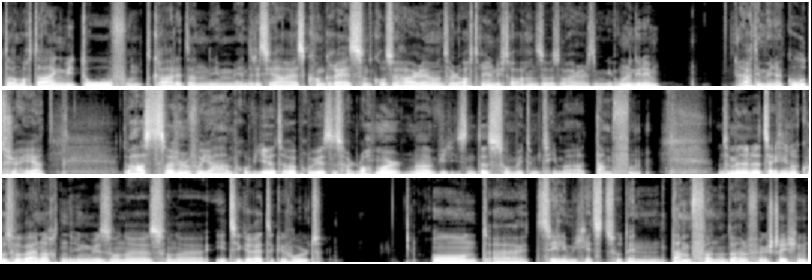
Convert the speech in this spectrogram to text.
Darum auch da irgendwie doof und gerade dann im Ende des Jahres Kongress und große Halle und halt auch drinnen nicht rauchen und sowas war halt alles irgendwie unangenehm. Ach, dem na gut, schau her. Du hast es zwar schon vor Jahren probiert, aber probierst es halt nochmal. Na, wie ist denn das so mit dem Thema Dampfen? Und haben mir dann tatsächlich noch kurz vor Weihnachten irgendwie so eine so eine E-Zigarette geholt und äh, zähle mich jetzt zu den Dampfern unter Anführungsstrichen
